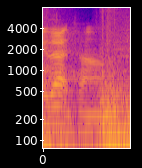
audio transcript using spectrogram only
That time.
